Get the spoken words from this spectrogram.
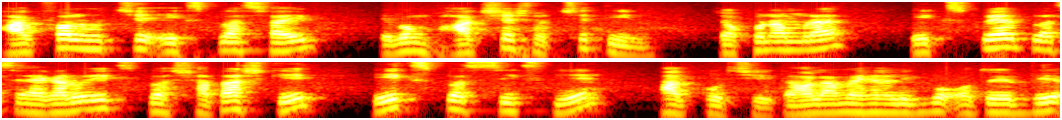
ভাগফল হচ্ছে এক্স প্লাস ফাইভ এবং ভাগশেষ হচ্ছে তিন। যখন আমরা এক্স স্কোয়ার প্লাস এগারো এক্স প্লাস সাতাশকে এক্স প্লাস সিক্স দিয়ে ভাগ করছি, তাহলে আমরা এখানে লিখব অতএব দিয়ে,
